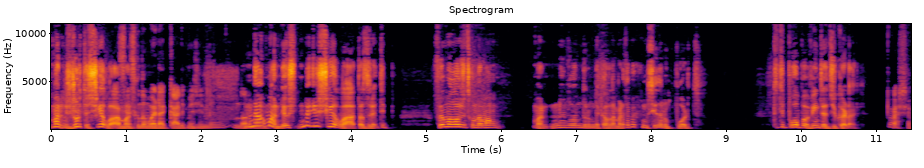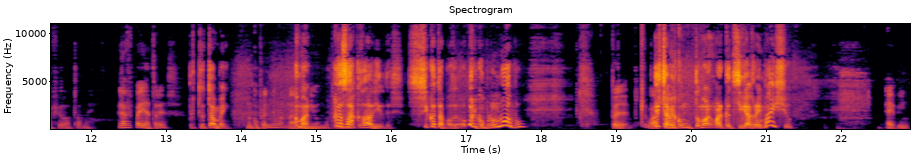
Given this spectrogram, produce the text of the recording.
Mano, juro-te, cheguei lá, Se mano. segunda mão era cara, imagina. Normal. Não, mano, eu, eu cheguei lá, estás a ver? Tipo, foi uma loja de segunda mão. Mano, não lembro do nome daquela merda, é bem conhecida no Porto. Tem tipo roupa vintage e o caralho. Acho que fui lá também. Já fui para aí a três. Porque tu também. Não comprei nenhuma, nada Ah, mano, nenhuma. casaco da Adidas. 50 paus. Oh, mano, compra um novo. Porque lá Este já está. vem com uma marca de cigarro em baixo. É 20.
